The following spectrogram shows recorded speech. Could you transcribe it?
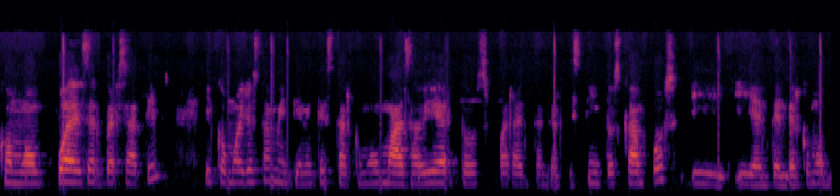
cómo puede ser versátil y cómo ellos también tienen que estar como más abiertos para entender distintos campos y, y entender como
